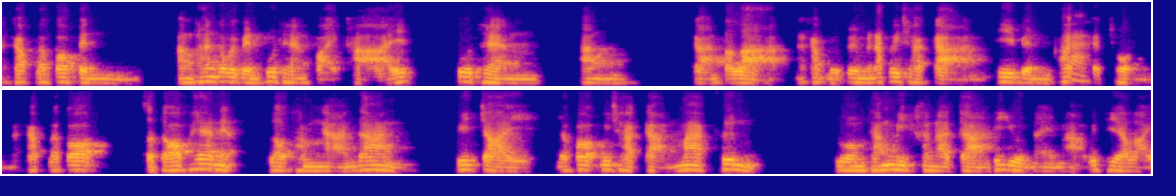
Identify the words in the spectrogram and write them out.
นะครับ แล้วก็เป็นบางท่านก็ไปเป็นผู้แทนฝ่ายขาย ผู้แทนทางการตลาดนะครับ หรือเป็นนักวิชาการที่เป็นภาคเอกชนนะครับ แล้วก็สัตวแพทย์เนี่ยเราทำงานด้านวิจัยแล้วก็วิชาการมากขึ้น รวมทั้งมีคณาจารย์ที่อยู่ในมหาวิทยาลัย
